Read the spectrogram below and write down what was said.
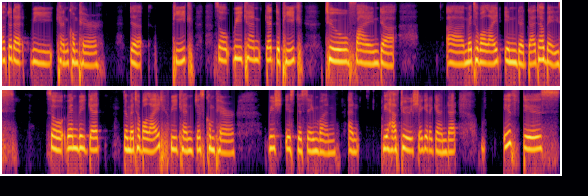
after that, we can compare the peak. So we can get the peak to find the uh, metabolite in the database. So when we get the metabolite, we can just compare which is the same one. And we have to check it again that if this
